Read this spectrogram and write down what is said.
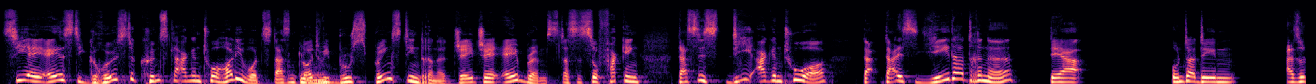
CAA ist die größte Künstleragentur Hollywoods. Da sind Leute mhm. wie Bruce Springsteen drinne, J.J. Abrams. Das ist so fucking, das ist die Agentur, da, da ist jeder drinne, der unter den Also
